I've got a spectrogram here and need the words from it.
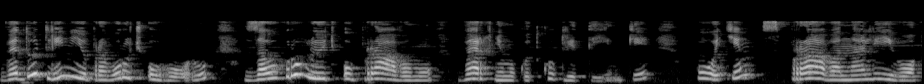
Ведуть лінію праворуч угору, заокруглюють у правому верхньому кутку клітинки, потім справа наліво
